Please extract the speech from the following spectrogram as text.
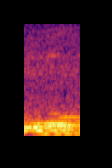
ทุ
